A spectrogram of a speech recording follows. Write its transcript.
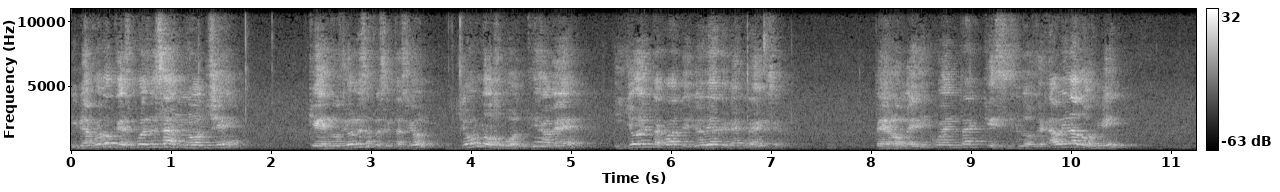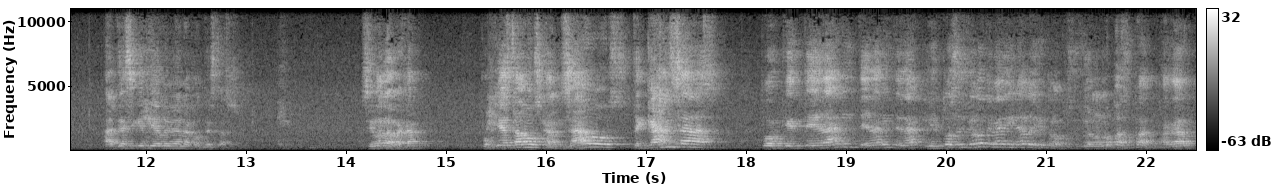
Y me acuerdo que después de esa noche que nos dieron esa presentación, yo los volteé a ver y yo, te acuérdate, yo ya tenía creencia. Pero me di cuenta que si los dejaba ir a dormir, al día siguiente ya no iban a contestar. Se iban a rajar. Porque ya estábamos cansados, te cansas porque te dan y te dan y te dan. Y entonces yo no tenía dinero, y dije, pero pues yo no paso para pagar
